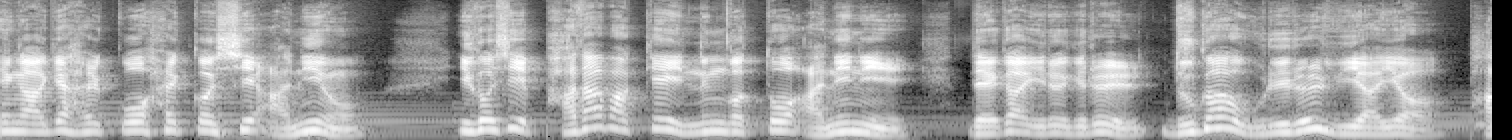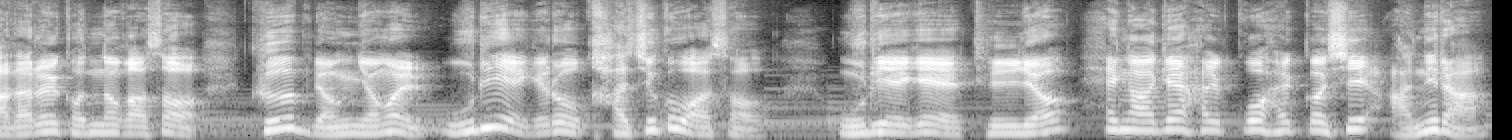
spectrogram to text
행하게 할고 할 것이 아니요 이것이 바다 밖에 있는 것도 아니니 내가 이르기를 누가 우리를 위하여 바다를 건너가서 그 명령을 우리에게로 가지고 와서 우리에게 들려 행하게 할고 할 것이 아니라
